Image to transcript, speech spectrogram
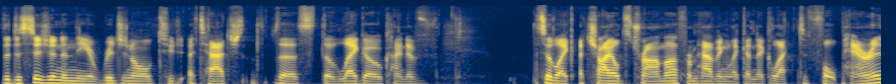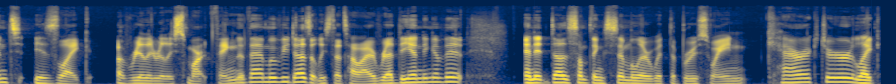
the decision in the original to attach the the Lego kind of to like a child's trauma from having like a neglectful parent is like a really really smart thing that that movie does. At least that's how I read the ending of it. And it does something similar with the Bruce Wayne character. Like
